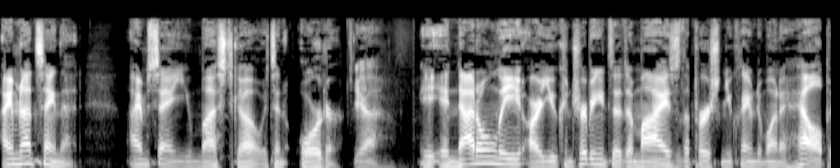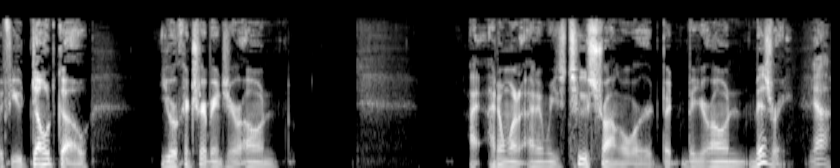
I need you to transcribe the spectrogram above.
I'm not saying that. I'm saying you must go. It's an order. Yeah. And not only are you contributing to the demise of the person you claim to want to help, if you don't go, you're contributing to your own. I, I don't want. I don't want to use too strong a word, but but your own misery. Yeah.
